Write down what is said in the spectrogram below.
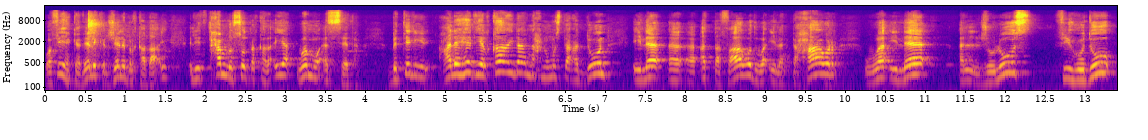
وفيها كذلك الجانب القضائي اللي تتحمله السلطة القضائية ومؤسساتها. بالتالي على هذه القاعدة نحن مستعدون إلى آه، آه، التفاوض وإلى التحاور وإلى الجلوس في هدوء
